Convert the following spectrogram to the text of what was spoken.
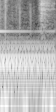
you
